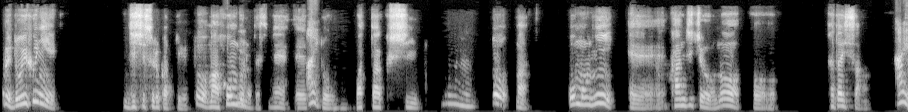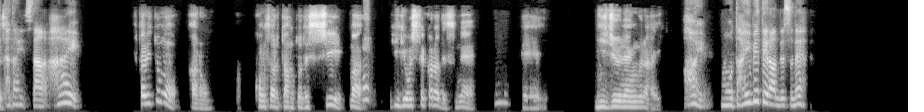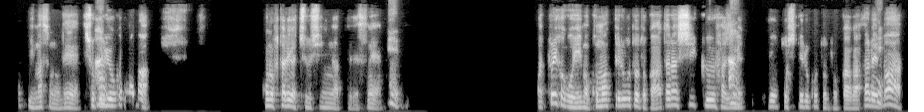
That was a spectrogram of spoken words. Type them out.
これどういうふうに実施するかっていうと、まあ、本部のですね、えーっと、私うん。と、まあ、主に、えー幹事長の、お忠石さん、はい、ですね忠石さん。はい。二人とも、あの、コンサルタントですし、まあえ、起業してからですねうん、えー20年ぐらい。はい。もう大ベテランですね。いますので、職業からまあ、この二人が中心になってですね、ええ。まあ、とにかく今困ってることとか、新しく始めようとしてることとかがあれば、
